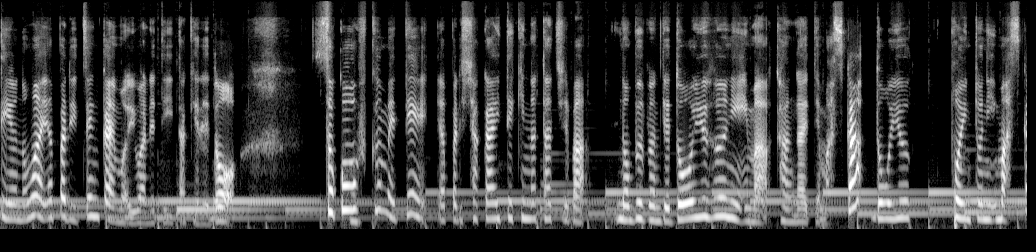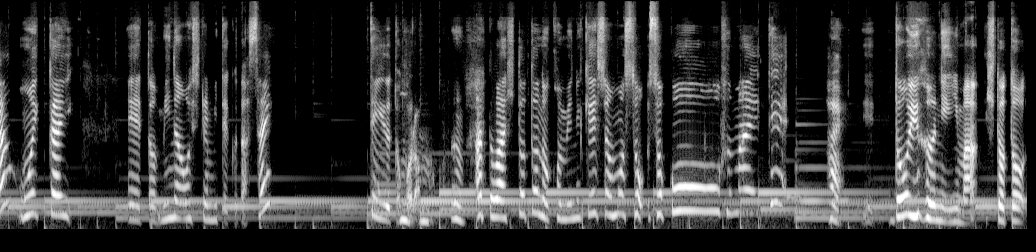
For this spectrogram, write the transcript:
ていうのはやっぱり前回も言われていたけれどそこを含めてやっぱり社会的な立場の部分でどういうふうに今考えてますか？どういうポイントにいますか？もう一回、えー、と見直してみてください。っていうところ、うん。うん。あとは人とのコミュニケーションもそそこを踏まえてはい。えどういうふうに今人と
